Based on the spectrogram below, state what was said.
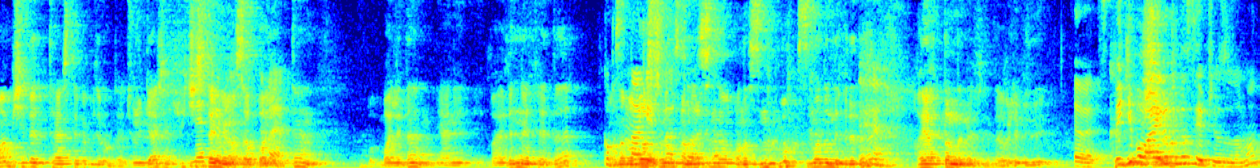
Ama bir şey de ters tepebilir orada. Çocuk gerçekten hiç Nefret istemiyorsa baletten, baleden yani baleden nefret eder. Kapısından Ana babasının, geçmez sonra. anasından, anasından babasından da nefret eder. hayattan da nefret eder. Öyle bir Evet. Peki bu şey. ayrımı nasıl yapacağız o zaman?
